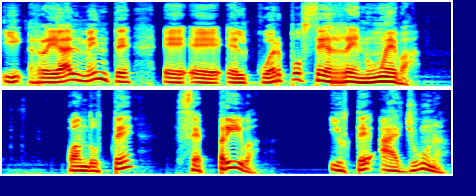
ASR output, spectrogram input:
y realmente eh, el cuerpo se renueva cuando usted se priva y usted ayuna.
